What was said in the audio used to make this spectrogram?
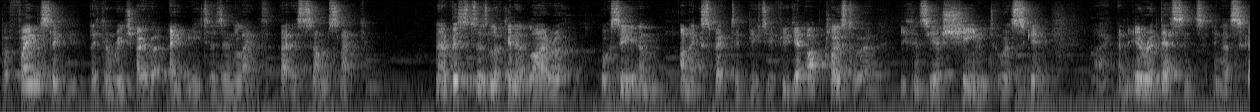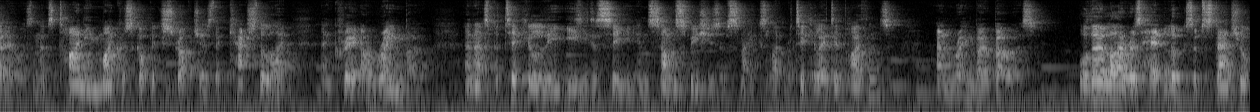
But famously, they can reach over 8 meters in length. That is some snake. Now, visitors looking at Lyra will see an unexpected beauty. If you get up close to her, you can see a sheen to her skin, uh, an iridescence in her scales, and that's tiny microscopic structures that catch the light and create a rainbow. And that's particularly easy to see in some species of snakes like reticulated pythons and rainbow boas. Although Lyra's head looks substantial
